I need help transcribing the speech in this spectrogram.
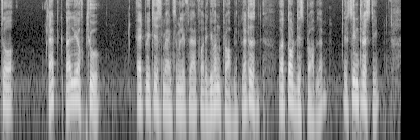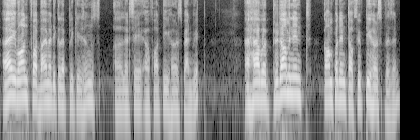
So, that value of q at which is maximally flat for a given problem. Let us work out this problem it is interesting. I want for biomedical applications uh, let us say a 40 hertz bandwidth. I have a predominant component of 50 hertz present.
